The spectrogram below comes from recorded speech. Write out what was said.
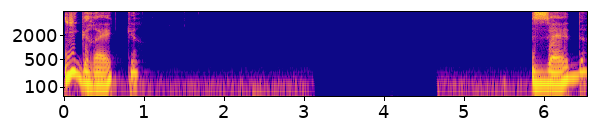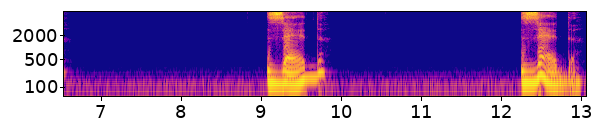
Y Z Z Z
